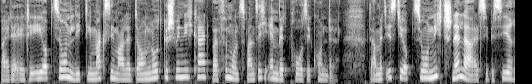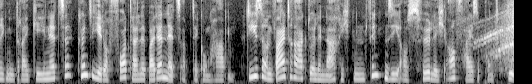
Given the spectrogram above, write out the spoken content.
Bei der LTE-Option liegt die maximale Downloadgeschwindigkeit bei 25 Mbit pro Sekunde. Damit ist die Option nicht schneller als die bisherigen 3G-Netze, könnte jedoch Vorteile bei der Netzabdeckung haben. Diese und weitere aktuelle Nachrichten finden Sie ausführlich auf heise.de.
